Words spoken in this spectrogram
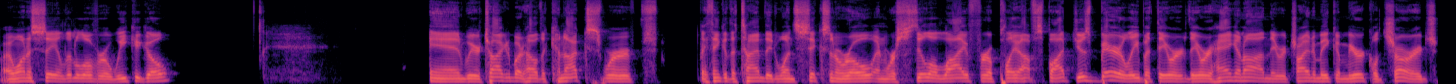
I want to say a little over a week ago? And we were talking about how the Canucks were, I think at the time they'd won six in a row and were still alive for a playoff spot, just barely, but they were they were hanging on. They were trying to make a miracle charge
